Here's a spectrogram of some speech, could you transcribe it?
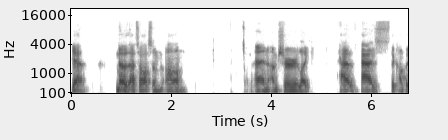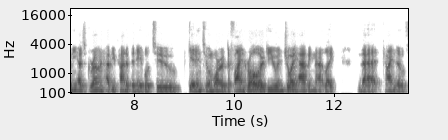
Yeah. No, that's awesome. Um, and I'm sure like have as the company has grown, have you kind of been able to get into a more defined role or do you enjoy having that like that kind of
